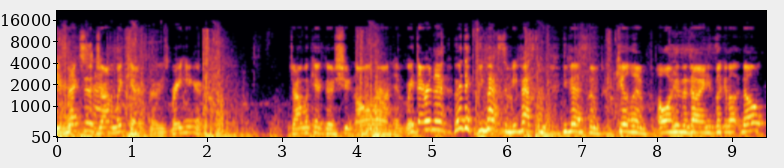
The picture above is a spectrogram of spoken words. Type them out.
He's next to the? John Wick character. He's right here. John Wick character is shooting all around him. Right there, right there, right there. He passed him. He passed him. He passed him. Kill him. I want him to die. He's looking. Up. No.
